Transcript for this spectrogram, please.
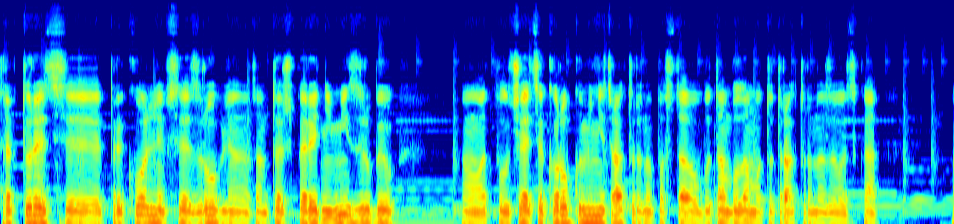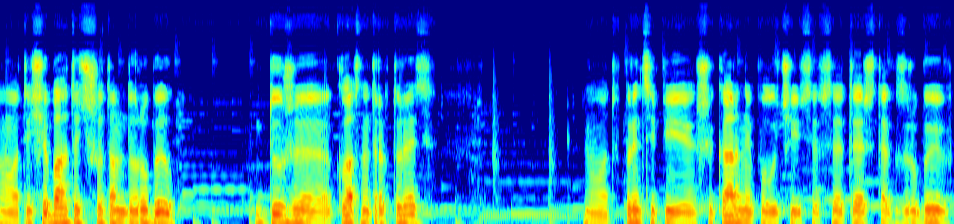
Тракторець е, прикольний, все зроблено. Там теж передній міст зробив. От, Получається, коробку міні-тракторну поставив, бо там була мототракторна заводська. От, і ще багато що там доробив. Дуже класний тракторець. От, в принципі, шикарний получився, все теж так зробив,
